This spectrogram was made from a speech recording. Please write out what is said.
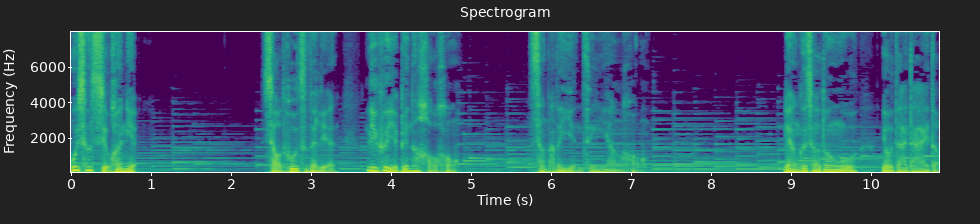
我想喜欢你。小兔子的脸立刻也变得好红，像它的眼睛一样红。两个小动物又呆呆的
